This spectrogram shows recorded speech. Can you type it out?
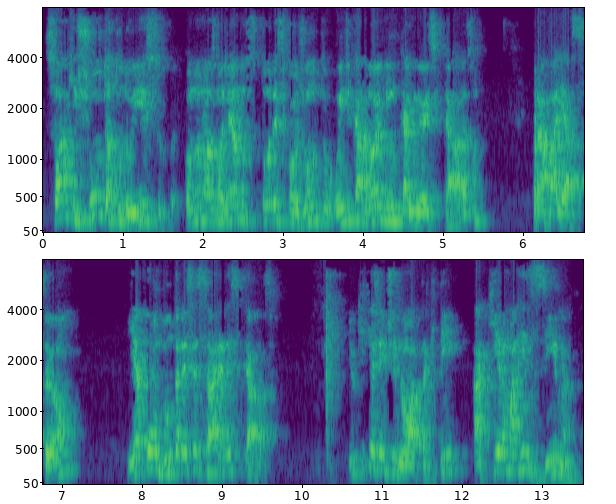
Só que junto a tudo isso, quando nós olhamos todo esse conjunto, o indicador me encaminhou esse caso, para avaliação e a conduta necessária nesse caso. E o que, que a gente nota? Que tem aqui era uma resina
